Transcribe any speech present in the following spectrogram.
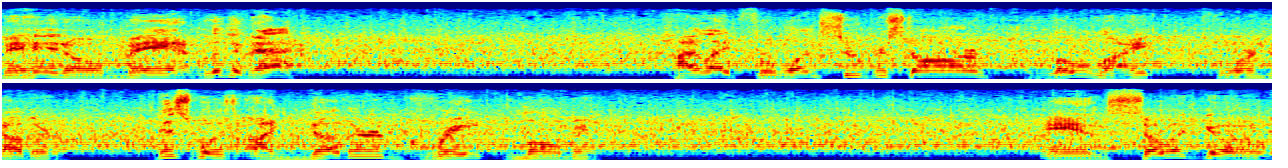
Man, oh man, look at that. Highlight for one superstar, low light for another. This was another great moment. And so it goes.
